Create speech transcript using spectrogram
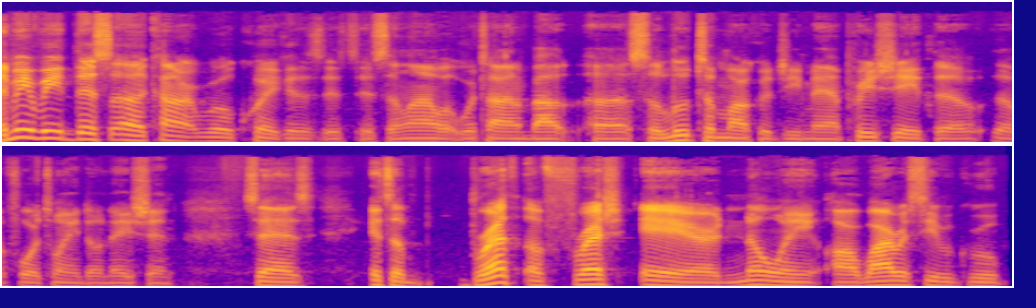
Let me read this uh, comment real quick. It's, it's, it's in line with what we're talking about. Uh, salute to Marco G, man. Appreciate the, the 420 donation. Says, it's a breath of fresh air knowing our wide receiver group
